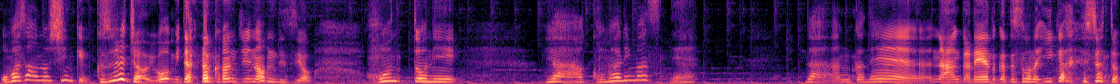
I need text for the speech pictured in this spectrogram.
おばさんの神経崩れちゃうよみたいな感じなんですよ。本当に。いやー困りますね。なんかねなんかねとかってそんな言い方しちゃうと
